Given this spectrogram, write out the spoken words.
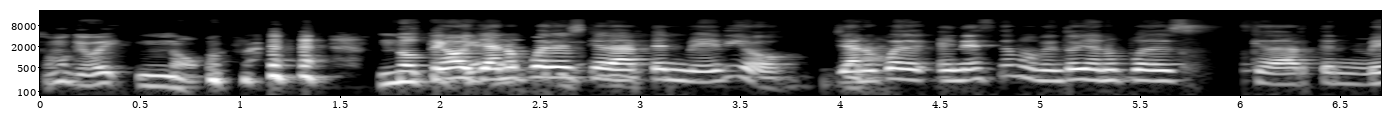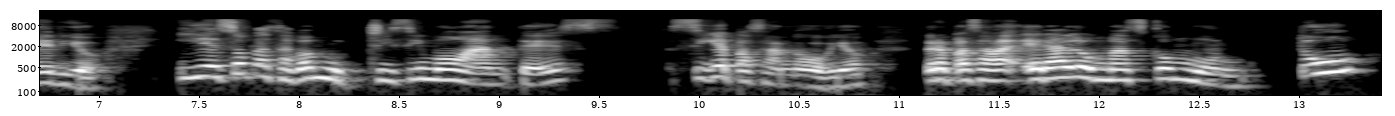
como que, güey, no, no te... No, ya no puedes quedarte en medio, ya no puedes, en este momento ya no puedes quedarte en medio. Y eso pasaba muchísimo antes, sigue pasando, obvio, pero pasaba, era lo más común. Tú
